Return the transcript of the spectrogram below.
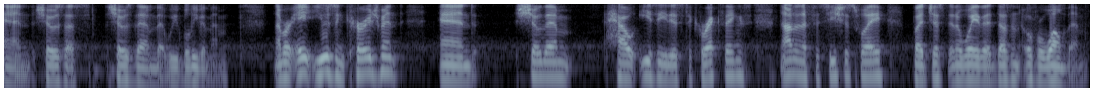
and shows us shows them that we believe in them. Number eight, use encouragement and show them how easy it is to correct things, not in a facetious way, but just in a way that doesn't overwhelm them.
